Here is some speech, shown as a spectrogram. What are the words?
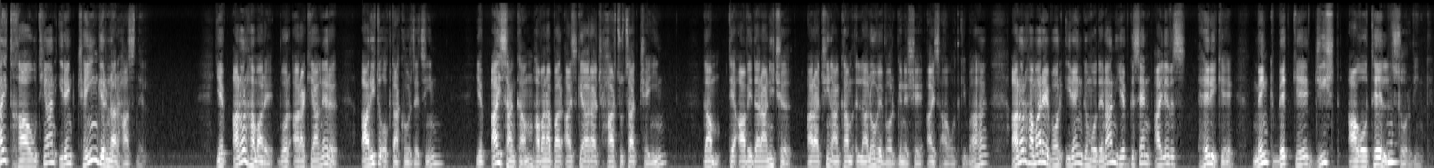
այդ խաղաղության իրենք չէին գրնար հասնել։ Եվ անոր համար է, որ արաքյալները արիտը օգտագործեցին եւ այս անգամ հավանաբար այսկե առաջ հարցուցած չէին կամ թե ավետարանիչը առաջին անգամ լալով է որ գնշե այս աղոթքի բահը անոր համար է որ իրեն գմոդենան եւ գսեն այլևս հերիք է մենք պետք է ճիշտ աղոթել սորվինք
